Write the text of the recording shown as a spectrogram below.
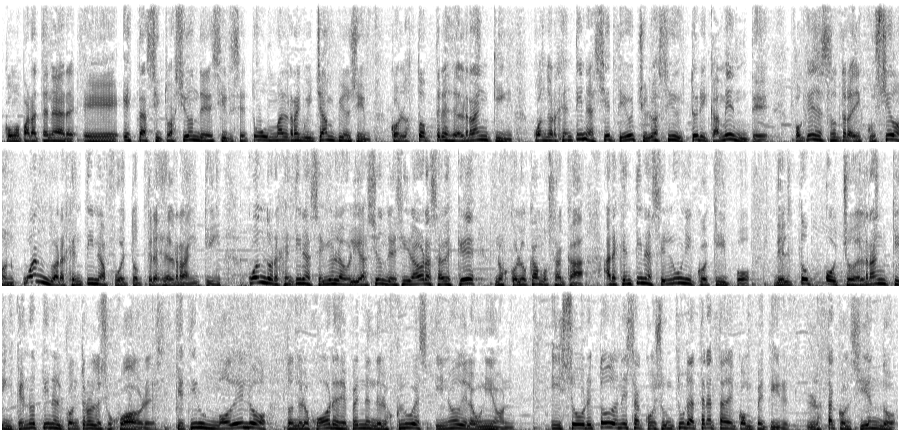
como para tener eh, esta situación de decir se tuvo un mal rugby championship con los top 3 del ranking cuando Argentina es 7 y 8 y lo ha sido históricamente porque esa es otra discusión ¿cuándo Argentina fue top 3 del ranking? ¿cuándo Argentina se vio en la obligación de decir ahora sabes qué? nos colocamos acá Argentina es el único equipo del top 8 del ranking que no tiene el control de sus jugadores que tiene un modelo donde los jugadores dependen de los clubes y no de la unión y sobre todo en esa coyuntura trata de competir. ¿Lo está consiguiendo?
